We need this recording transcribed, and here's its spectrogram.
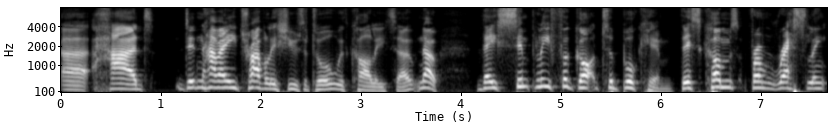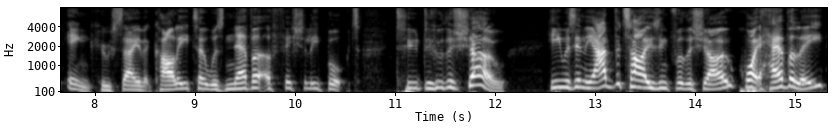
uh, had didn't have any travel issues at all with Carlito. No, they simply forgot to book him. This comes from Wrestling Inc., who say that Carlito was never officially booked to do the show. He was in the advertising for the show quite heavily,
